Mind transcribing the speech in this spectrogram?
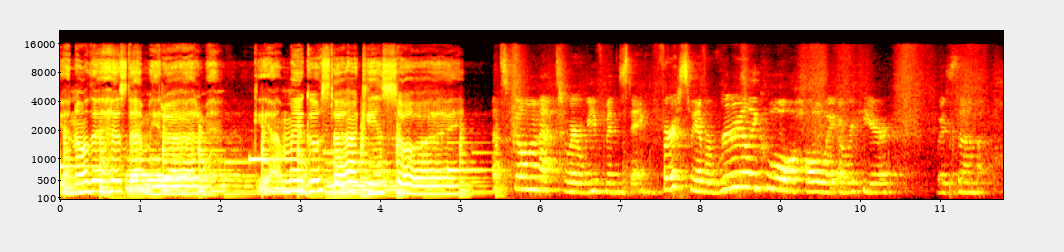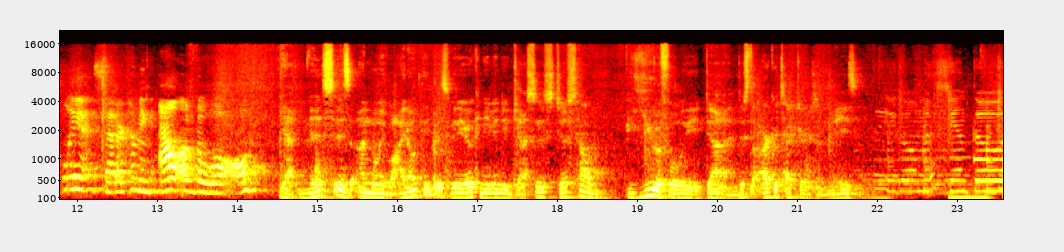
Ya no dejes de mirarme, que ya me gusta quien soy. Been staying. First, we have a really cool hallway over here with some plants that are coming out of the wall. Yeah, this is unbelievable. I don't think this video can even do justice just how beautifully done. Just the architecture is amazing. Contigo me siento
